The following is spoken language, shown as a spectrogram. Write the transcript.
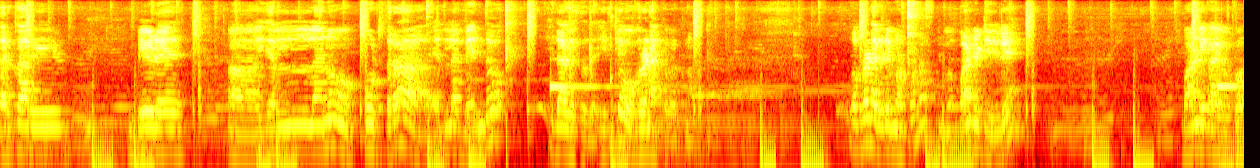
ತರಕಾರಿ, ಬೇಳೆ ಇದೆಲ್ಲನೂ ಕೂಟ್ ಥರ ಎಲ್ಲ ಬೆಂದು ಇದಾಗಿರ್ತದೆ. ಇದಕ್ಕೆ ಒಗ್ಗರಣೆ ಹಾಕಬೇಕು ನಾವು. ಒಗ್ಗರಣೆ ರೆಡಿ ಮಾಡಿಕೊಂಡು ಬಾಂಡಿ ಇಟ್ಟಿದ್ದೀವಿ. ಬಾಂಡೆ ಕಾಯಬೇಕು.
